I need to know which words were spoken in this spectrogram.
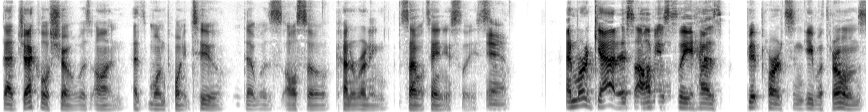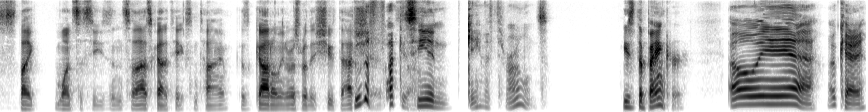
that Jekyll show was on at one point too. That was also kind of running simultaneously. So. Yeah. And Mark Gatiss obviously has bit parts in Game of Thrones like once a season, so that's got to take some time because God only knows where they shoot that. who the shit, fuck is he in Game of Thrones? He's the banker. Oh yeah, okay.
